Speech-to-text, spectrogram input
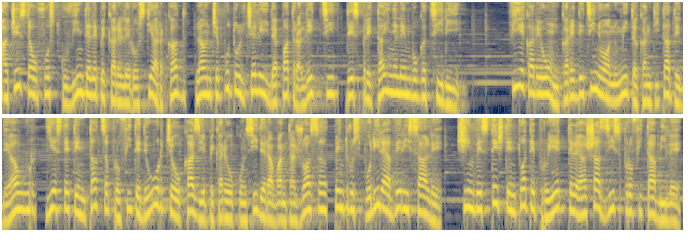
Acestea au fost cuvintele pe care le rosti Arcad la începutul celei de-a patra lecții despre tainele îmbogățirii. Fiecare om care deține o anumită cantitate de aur este tentat să profite de orice ocazie pe care o consideră avantajoasă pentru sporirea averii sale și investește în toate proiectele așa zis profitabile.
